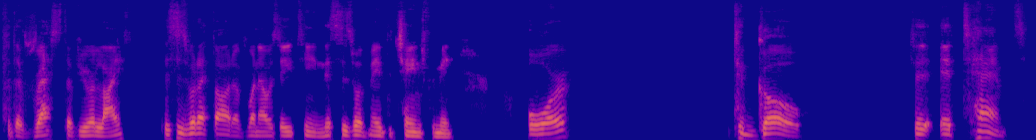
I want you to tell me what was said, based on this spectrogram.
for the rest of your life? This is what I thought of when I was 18. This is what made the change for me. Or to go, to attempt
